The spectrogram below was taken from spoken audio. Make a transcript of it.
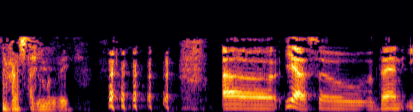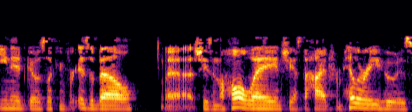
the rest of the movie. uh, yeah, so then Enid goes looking for Isabel. Uh, she's in the hallway and she has to hide from Hillary, who is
